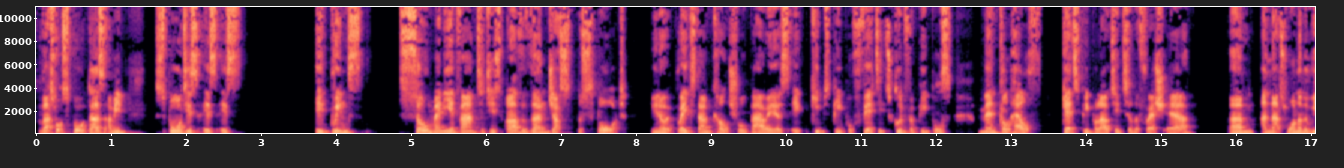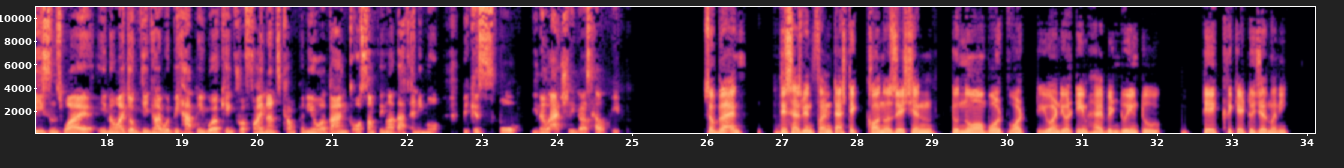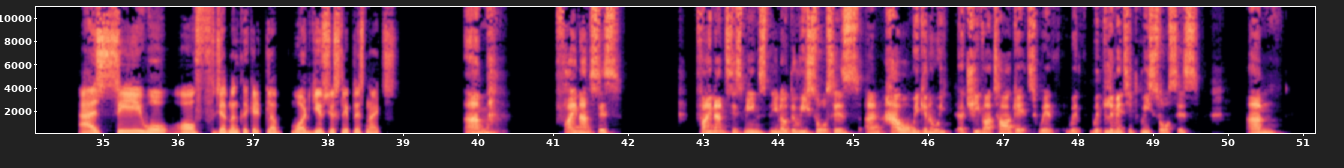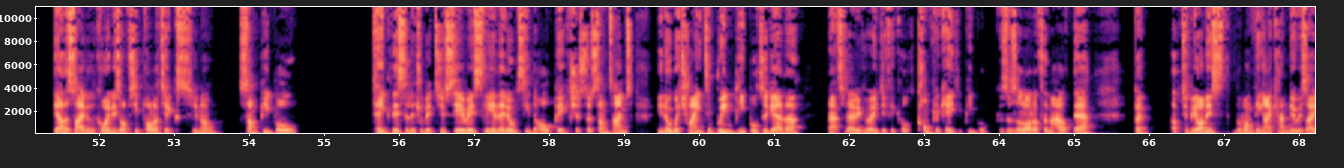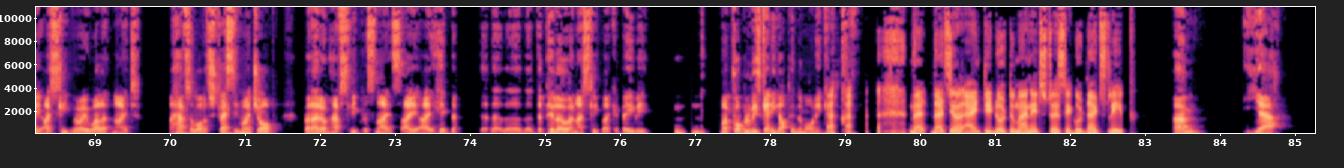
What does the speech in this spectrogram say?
That's what sport does. I mean, sport is, is, is, it brings so many advantages other than just the sport. You know, it breaks down cultural barriers. It keeps people fit. It's good for people's mental health, gets people out into the fresh air. Um, and that's one of the reasons why, you know, I don't think I would be happy working for a finance company or a bank or something like that anymore because sport, you know, actually does help people. So, Brian, this has been fantastic conversation to know about what you and your team have been doing to take cricket to Germany. As CEO of German Cricket Club, what gives you sleepless nights? Um, finances finances means you know the resources and how are we going to achieve our targets with with with limited resources? Um the other side of the coin is obviously politics you know? Some people take this a little bit too seriously and they don't see the whole picture so sometimes you know we're trying to bring people together. That's very very difficult complicated people because there's a lot of them out there. But uh, to be honest the one thing i can do is I, I sleep very well at night. I have a lot of stress in my job but I don't have sleepless nights. I, I hit the, the, the, the, pillow and I sleep like a baby. My problem is getting up in the morning. that that's your antidote to manage stress, a good night's sleep. Um, yeah,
